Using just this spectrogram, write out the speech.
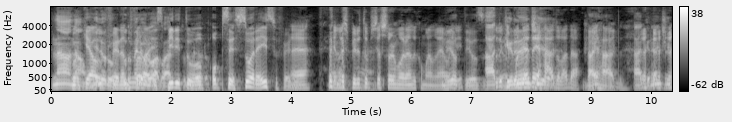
Não, não, porque melhorou. o Fernando falou, espírito obsessor, é isso, Fernando? É. Tem um espírito ah. obsessor morando com o Manuel Meu ali. Deus. A Tudo que grande... puder dar errado lá dá. Dá errado. A grande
